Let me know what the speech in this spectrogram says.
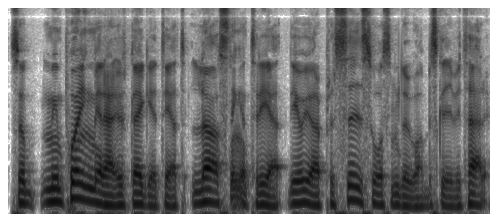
Så min poäng med det här utlägget är att lösningen till det, det är att göra precis så som du har beskrivit här.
